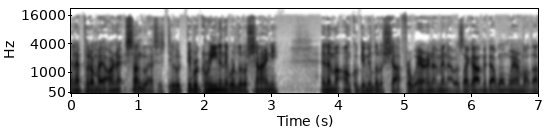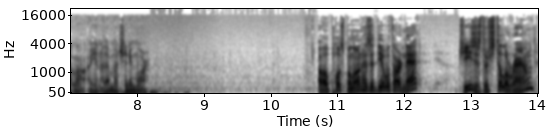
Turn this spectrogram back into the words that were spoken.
And I put on my Arnette sunglasses, dude. They were green and they were a little shiny. And then my uncle gave me a little shot for wearing them, and I was like, oh, maybe I won't wear them all that long, you know, that much anymore. Oh, Post Malone has a deal with Arnette? Jesus, they're still around?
